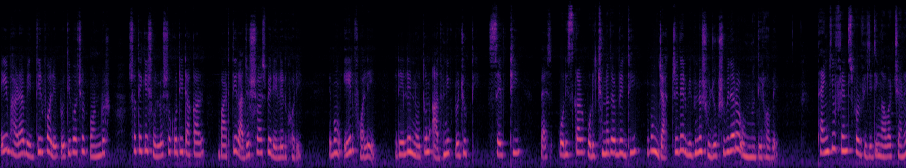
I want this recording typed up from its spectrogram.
এই ভাড়া বৃদ্ধির ফলে প্রতি বছর পনেরোশো থেকে ষোলোশো কোটি টাকার বাড়তি রাজস্ব আসবে রেলের ঘরে এবং এর ফলে রেলের নতুন আধুনিক প্রযুক্তি সেফটি পরিষ্কার পরিচ্ছন্নতার বৃদ্ধি এবং যাত্রীদের বিভিন্ন সুযোগ সুবিধারও উন্নতির হবে। Thank you friends for visiting our channel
